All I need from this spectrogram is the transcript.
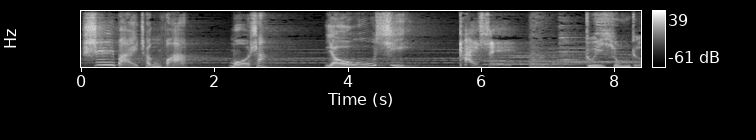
失败惩罚抹杀。游戏开始。追凶者，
